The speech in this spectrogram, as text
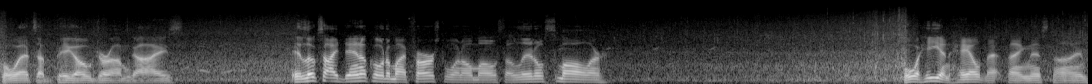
Boy, that's a big old drum, guys. It looks identical to my first one almost, a little smaller. Boy, he inhaled that thing this time.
